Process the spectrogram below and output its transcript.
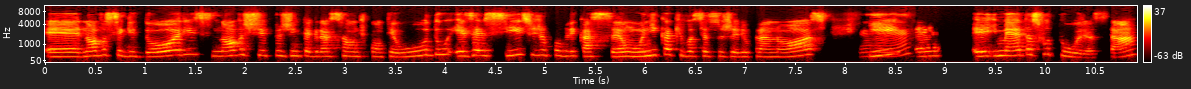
é, novos seguidores, novos tipos de integração de conteúdo, exercício de publicação única que você sugeriu para nós uhum. e, é, e, metas futuras, tá?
